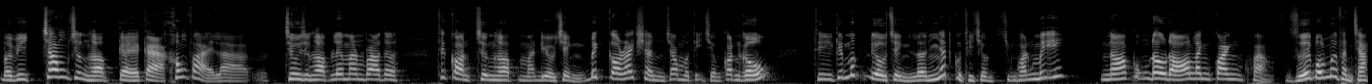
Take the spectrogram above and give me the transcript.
Bởi vì trong trường hợp kể cả không phải là trừ trường hợp Lehman Brothers, thế còn trường hợp mà điều chỉnh big correction trong một thị trường con gấu thì cái mức điều chỉnh lớn nhất của thị trường chứng khoán Mỹ nó cũng đâu đó lanh quanh khoảng dưới 40%.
